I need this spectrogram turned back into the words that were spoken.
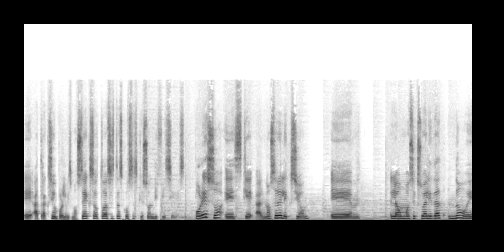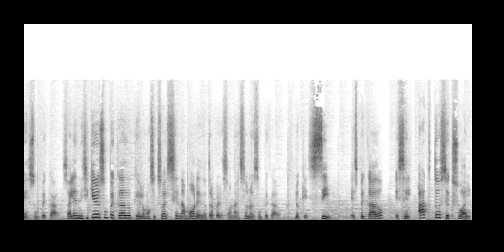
eh, atracción por el mismo sexo, todas estas cosas que son difíciles. Por eso es que al no ser elección, em, la homosexualidad no es un pecado, ¿sale? Ni siquiera es un pecado que el homosexual se enamore de otra persona, eso no es un pecado. Lo que sí es pecado es el acto sexual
